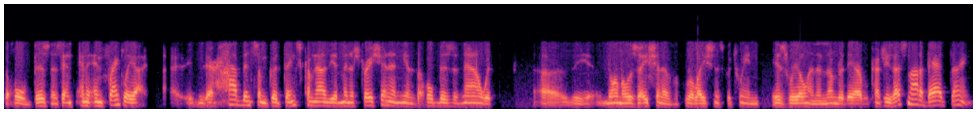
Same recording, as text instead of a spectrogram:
the whole business? And and and frankly, I, I, there have been some good things coming out of the administration, and you know the whole business now with uh, the normalization of relations between Israel and a number of the Arab countries. That's not a bad thing.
